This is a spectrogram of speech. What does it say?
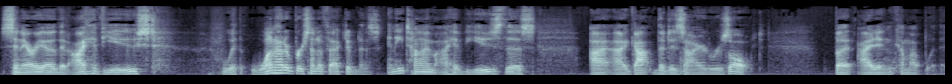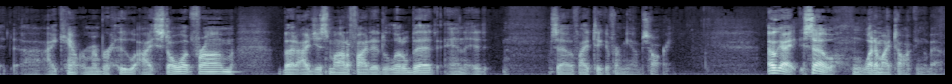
scenario that I have used with 100% effectiveness. Anytime I have used this, I, I, got the desired result, but I didn't come up with it. Uh, I can't remember who I stole it from, but I just modified it a little bit, and it. So if I take it from you, I'm sorry. Okay, so what am I talking about?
